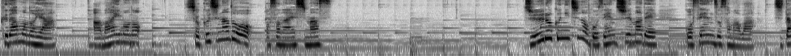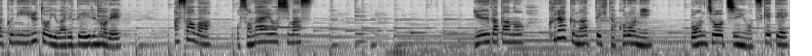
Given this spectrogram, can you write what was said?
果物や甘いもの食事などをお供えします。16日の午前中までご先祖様は自宅にいると言われているので朝はお供えをします。夕方の暗くなってきた頃に盆提灯をつけて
